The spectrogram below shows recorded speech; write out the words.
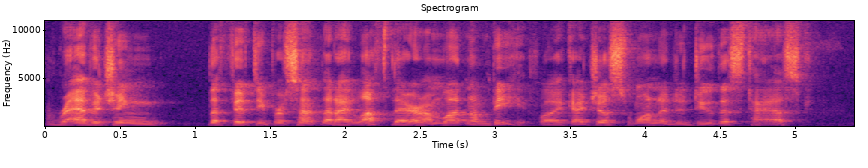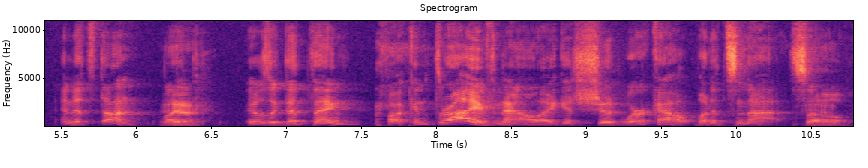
ravaging the 50% that I left there, I'm letting them be. Like, I just wanted to do this task, and it's done. Like, Yeah. it was a good thing. Fucking thrive now. Like, it should work out, but it's not. So,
